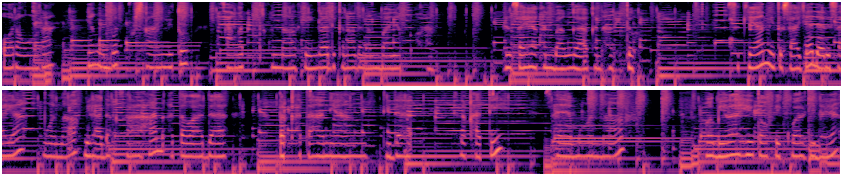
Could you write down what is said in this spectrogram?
orang-orang yang membuat perusahaan itu sangat terkenal hingga dikenal dengan banyak orang. Dan saya akan bangga akan hal itu. Sekian itu saja dari saya. Mohon maaf bila ada kesalahan atau ada perkataan yang tidak enak hati. Saya mohon maaf. Wabillahi taufik wal hidayah.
